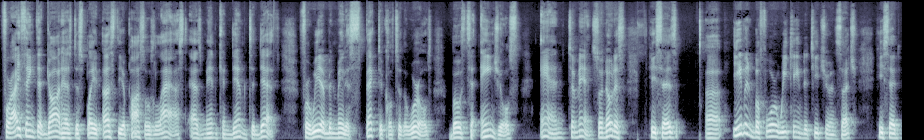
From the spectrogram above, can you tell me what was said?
For I think that God has displayed us, the apostles, last as men condemned to death. For we have been made a spectacle to the world, both to angels and to men. So notice he says, uh, even before we came to teach you and such, he said,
